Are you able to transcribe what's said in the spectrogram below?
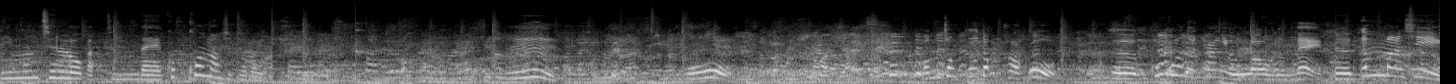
리몬첼로 같은데 코코넛이 들어있다. 음. 오. 무슨 맛이야? 엄청 꾸덕하고 그 코코넛 향이 올라오는데 그 끝맛이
